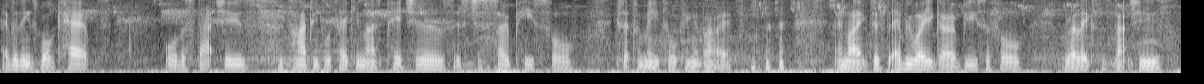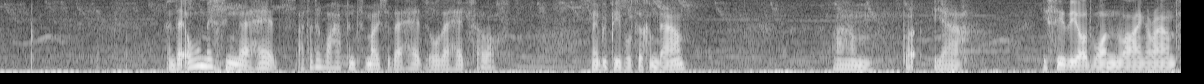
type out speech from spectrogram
everything's well kept all the statues the Thai people taking nice pictures. It's just so peaceful except for me talking about it. And like just everywhere you go beautiful relics and statues. And they're all missing their heads. I don't know what happened to most of their heads. All their heads fell off. Maybe people took them down. Um, but yeah you see the odd one lying around.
